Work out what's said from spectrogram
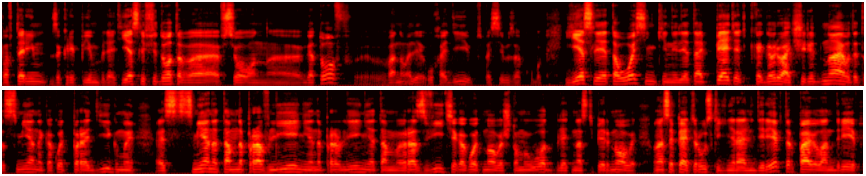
повторим, закрепим, блядь. Если Федотова все, он э, готов, э, Ваноли, уходи, спасибо за кубок. Если это Осенькин, или это опять, как говорю, очередная вот эта смена какой-то парадигмы, э, смена там направления, направления там развития какое-то новое, что мы вот, блядь, у нас теперь новый, у нас опять русский генеральный директор Павел Андреев,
